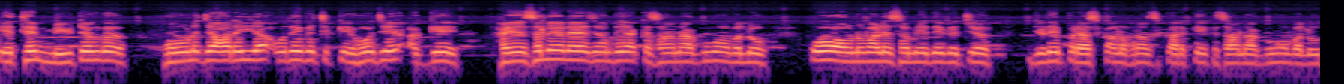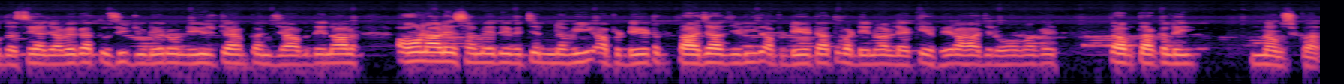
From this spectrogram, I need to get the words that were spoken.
ਇੱਥੇ ਮੀਟਿੰਗ ਹੋਣ ਜਾ ਰਹੀ ਆ, ਉਹਦੇ ਵਿੱਚ ਕਿਹੋ ਜਿਹੇ ਅੱਗੇ ਫੈਸਲੇ ਲਏ ਜਾਂਦੇ ਆ ਕਿਸਾਨ ਆਗੂਆਂ ਵੱਲੋਂ, ਉਹ ਆਉਣ ਵਾਲੇ ਸਮੇਂ ਦੇ ਵਿੱਚ ਜਿਹੜੇ ਪ੍ਰੈਸ ਕਾਨਫਰੰਸ ਕਰਕੇ ਕਿਸਾਨ ਆਗੂਆਂ ਵੱਲੋਂ ਦੱਸਿਆ ਜਾਵੇਗਾ। ਤੁਸੀਂ ਜੁੜੇ ਰਹੋ ਨਿਊਜ਼ ਟਾਈਮ ਪੰਜਾਬ ਦੇ ਨਾਲ। ਆਉਣ ਵਾਲੇ ਸਮੇਂ ਦੇ ਵਿੱਚ ਨਵੀਂ ਅਪਡੇਟ, ਤਾਜ਼ਾ ਜਿਹੜੀ ਅਪਡੇਟ ਆ, ਤੁਹਾਡੇ ਨਾਲ ਲੈ ਕੇ ਫਿਰ ਹਾਜ਼ਰ ਹੋਵਾਂਗੇ। ਤਦ ਤੱਕ ਲਈ ਨਮਸਕਾਰ।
